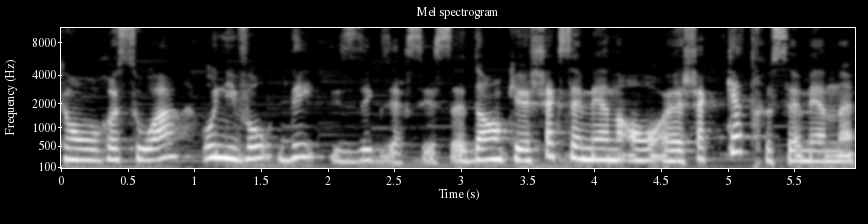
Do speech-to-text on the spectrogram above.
qu'on reçoit au niveau des exercices. Donc, chaque semaine, on, euh, chaque quatre semaines,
